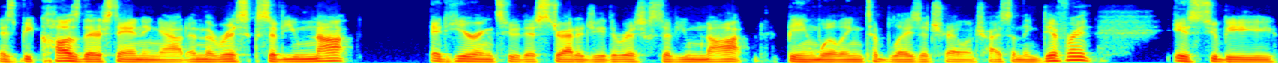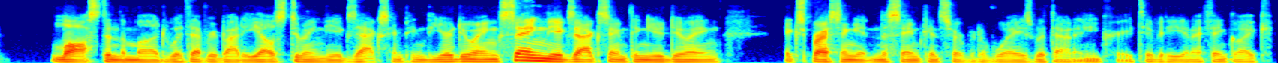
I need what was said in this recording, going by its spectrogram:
is because they're standing out and the risks of you not adhering to this strategy the risks of you not being willing to blaze a trail and try something different is to be lost in the mud with everybody else doing the exact same thing that you're doing saying the exact same thing you're doing expressing it in the same conservative ways without any creativity. And i think like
